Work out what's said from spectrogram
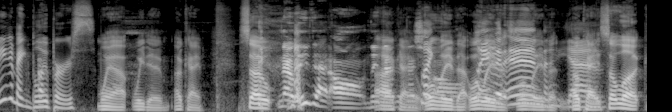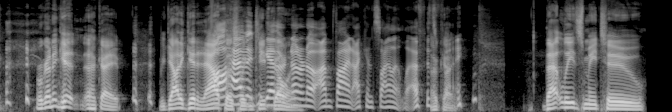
We need to make uh, bloopers. Well, yeah, we do. Okay. So no, leave that all. Leave that, okay, that shit we'll all. leave that. We'll Leave leave, it it. in. We'll leave it. Okay. Yes. So look, we're gonna get okay. We got to get it out I'll though, so have we can it keep together. going. No, no, no. I'm fine. I can silent laugh. It's Okay. fine. That leads me to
